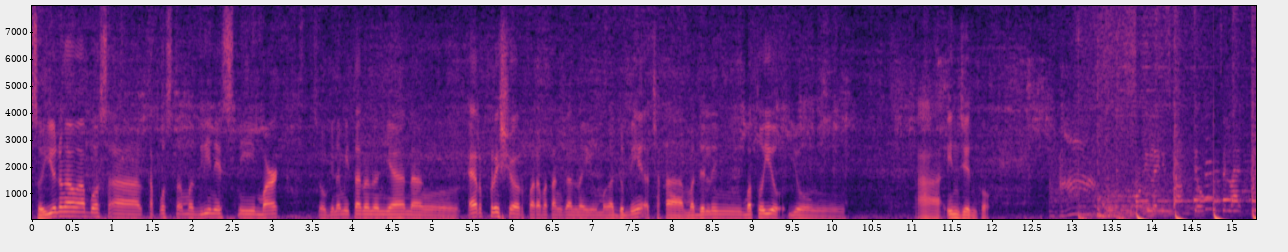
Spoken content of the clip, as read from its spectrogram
So yun na nga mga boss, ah, tapos na maglinis ni Mark. So ginamitan na, niya ng air pressure para matanggal na yung mga dumi at saka madaling matuyo yung ah, engine ko. You ladies pop your pussy like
